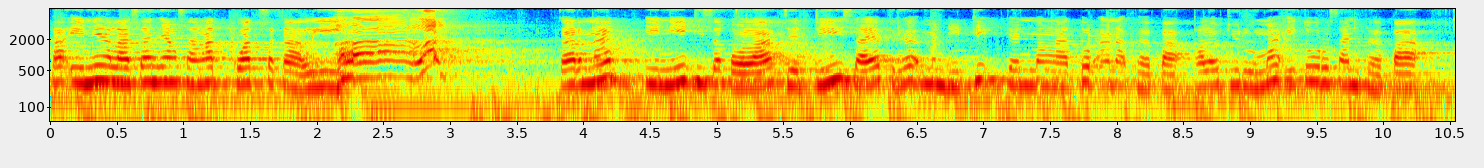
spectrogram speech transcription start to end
Pak, ini alasan yang sangat kuat sekali. Halah, Karena ini di sekolah, jadi saya berhak mendidik dan mengatur anak Bapak. Kalau di rumah itu urusan Bapak.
